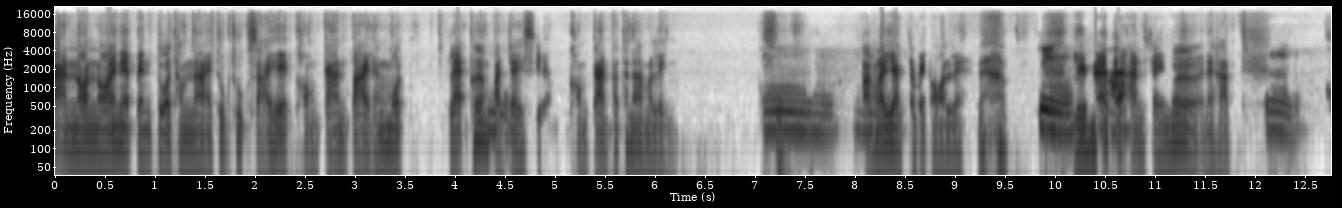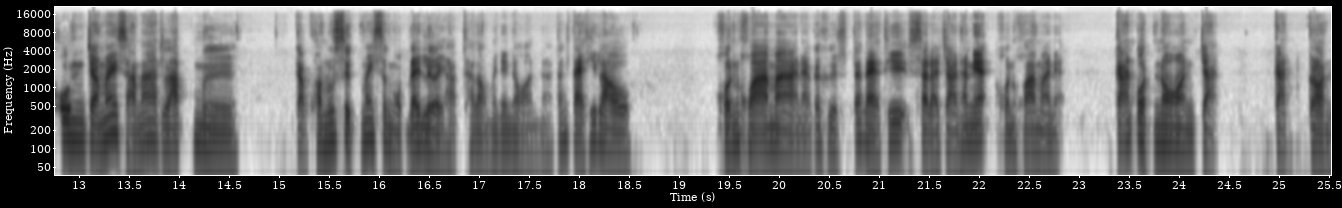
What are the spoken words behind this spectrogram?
การนอนน้อยเนี่ยเป็นตัวทำนายทุก ๆ สาเหตุของการตายทั้งหมด และเพิ่มอืมปัจจัยเสี่ยงของการพัฒนามะเร็งโอ้อืโหมฟังแล้วอยากจะไปนอนเลยนะครับจริงหรือแม้แต่นะคะอัลไซเมอร์นะครับอืมคุณจะไม่สามารถรับมือกับความรู้สึกไม่สงบได้เลยครับ ถ้าเราไม่ได้นอนนะตั้งแต่ที่เรา ค้นคว้ามานะก็คือตั้งแต่ที่ศาสตราจารย์ท่านเนี้ยค้นคว้ามาเนี่ยการอดนอนจะกัดกร่อน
